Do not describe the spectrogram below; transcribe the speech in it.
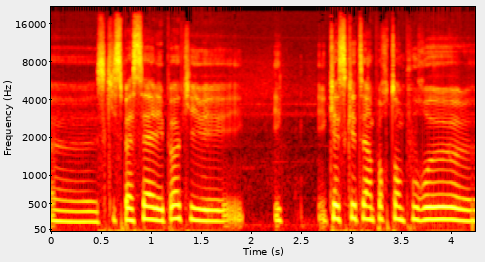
euh, ce qui se passait à l'époque et qu'est-ce qui était important pour eux, euh,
